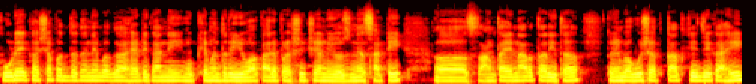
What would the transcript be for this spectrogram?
पुढे कशा पद्धतीने बघा ह्या ठिकाणी मुख्यमंत्री युवा कार्य प्रशिक्षण योजनेसाठी सांगता येणार? तर इथं तुम्ही बघू शकतात की जे काही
